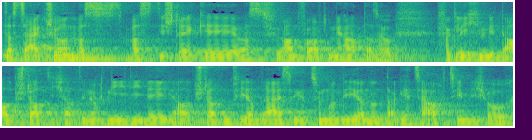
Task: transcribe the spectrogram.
das zeigt schon, was, was die Strecke, was für Anforderungen hat. Also verglichen mit Albstadt. Ich hatte noch nie die Idee, in Albstadt einen 34er zu montieren und da geht es auch ziemlich hoch.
